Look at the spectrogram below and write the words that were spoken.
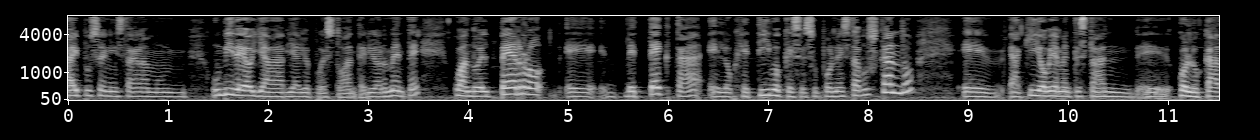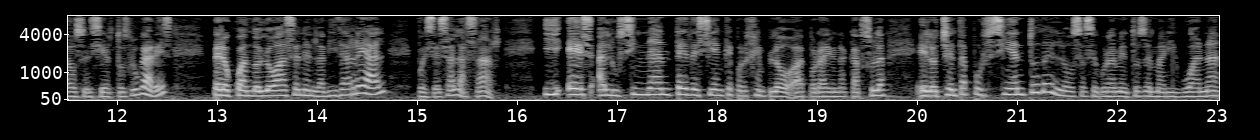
ahí puse en Instagram un, un, video, ya había yo puesto anteriormente, cuando el perro eh, detecta el objetivo que se supone está buscando, eh, aquí obviamente están eh, colocados en ciertos lugares, pero cuando lo hacen en la vida real, pues es al azar. Y es alucinante, decían que, por ejemplo, ah, por ahí una cápsula, el 80% de los aseguramientos de marihuana,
